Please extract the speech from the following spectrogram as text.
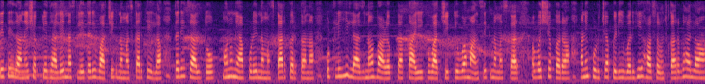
तेथे जाणे शक्य झाले नसले तरी वाचिक नमस्कार केला तरी चालतो. म्हणून यापुढे नमस्कार करताना कुठलीही लाज न बाळगता कायिक वाचिक किंवा मानसिक नमस्कार अवश्य करा आणि पुढच्या पिढीवरही हा संस्कार घाला.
